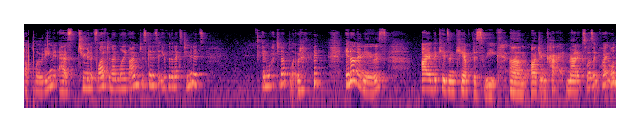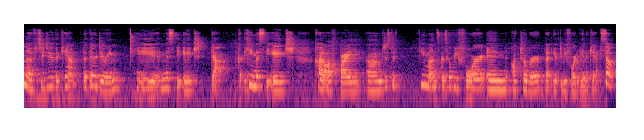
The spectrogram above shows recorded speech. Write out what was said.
uploading. It has two minutes left and I'm like, I'm just gonna sit here for the next two minutes and watch it upload. in other news, I have the kids in camp this week, um, Audrey and Kai. Maddox wasn't quite old enough to do the camp that they're doing. He missed the age gap. He missed the age cut off by um, just a few months because he'll be four in October, but you have to be four to be in the camp. So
